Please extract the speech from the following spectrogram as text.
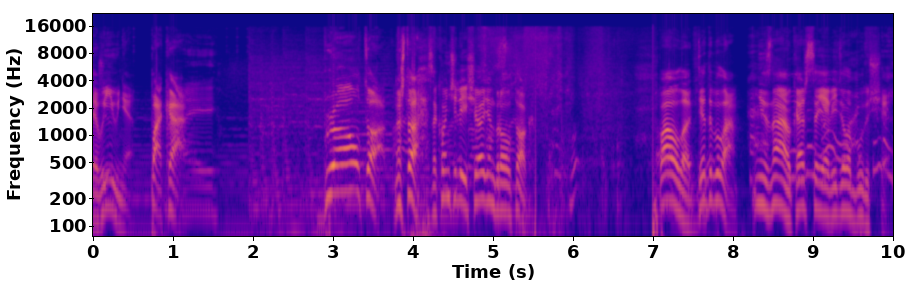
Увидимся в июне. Пока! Brawl Talk. Ну что, закончили еще один Brawl Talk. Паула, где ты была? Не знаю, кажется, я видела будущее.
